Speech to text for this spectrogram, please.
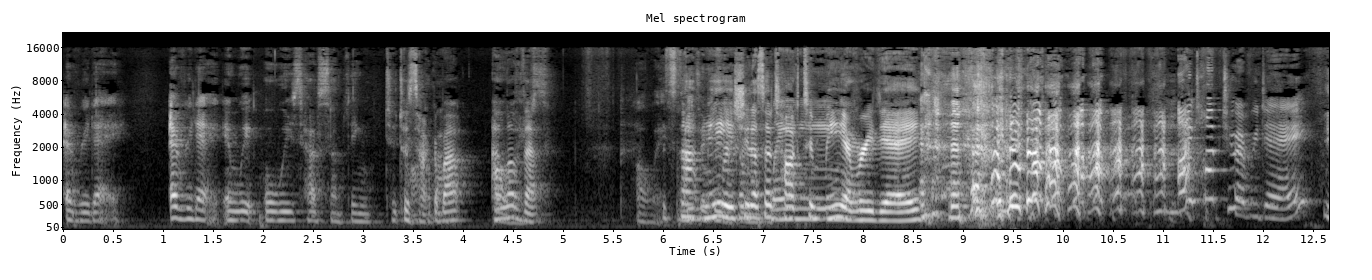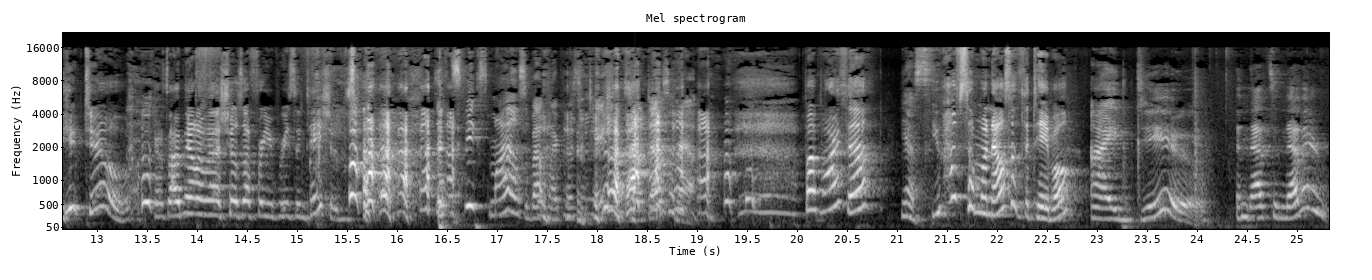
every day, every day, and we always have something to To talk, talk about. I love that. Always. It's not Even me. She doesn't talk to me every day. I talk to you every day. you do. Because I'm the only one that shows up for your presentations. That speaks miles about my presentation, now, doesn't it? but Martha, yes, you have someone else at the table. I do. And that's another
